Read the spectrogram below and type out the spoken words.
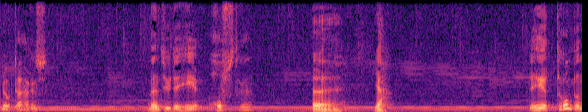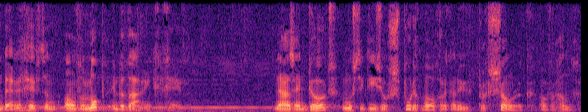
notaris. Bent u de heer Hofstra? eh, ja. De heer Trompenberg heeft een envelop in bewaring gegeven. Na zijn dood moest ik die zo spoedig mogelijk aan u persoonlijk overhandigen.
